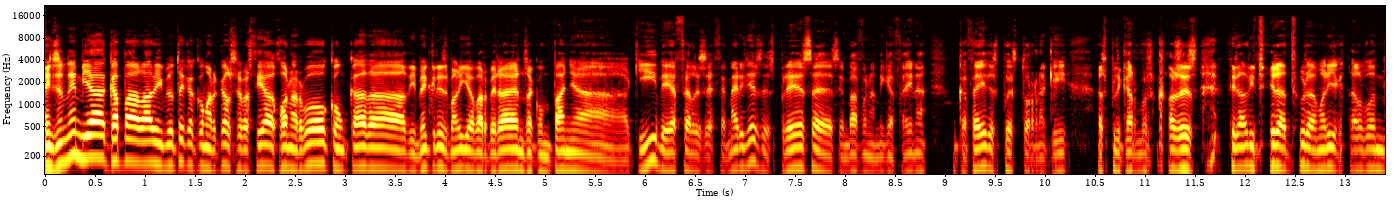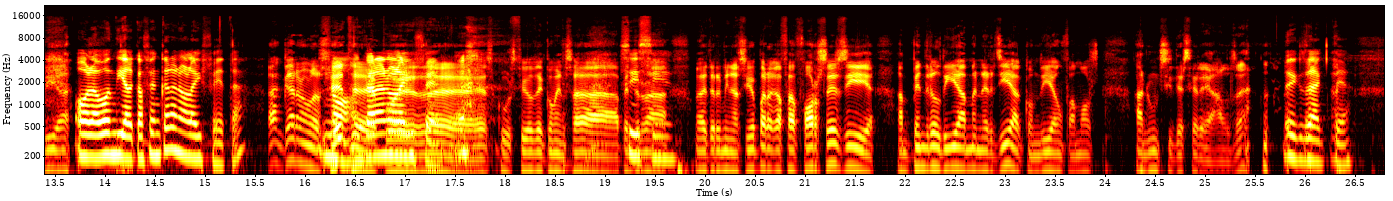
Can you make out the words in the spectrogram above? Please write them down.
Ens anem ja cap a la Biblioteca Comarcal Sebastià Juan Arbó. Com cada dimecres, Maria Barberà ens acompanya aquí, ve a fer les efemèrides, després eh, se'n va fer una mica feina, un cafè, i després torna aquí a explicar-nos coses de la literatura. Maria, què tal? Bon dia. Hola, bon dia. El cafè encara no l'he fet, eh? Ah, encara no l'has No, fet? encara no l'he pues, fet. Eh, és qüestió de començar a prendre Sí, sí. Una, una determinació per agafar forces i emprendre el dia amb energia, com dia un famós anunci de cereals. Eh? Exacte.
